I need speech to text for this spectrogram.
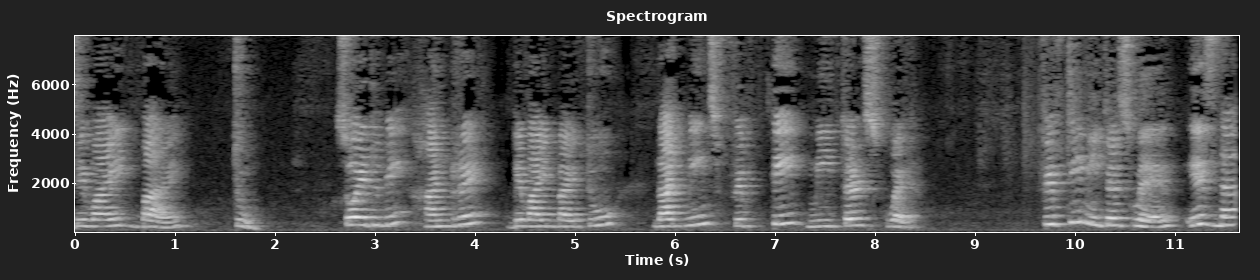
divided by 2. So it will be 100 divided by 2. That means 50 meter square. 50 meter square is the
